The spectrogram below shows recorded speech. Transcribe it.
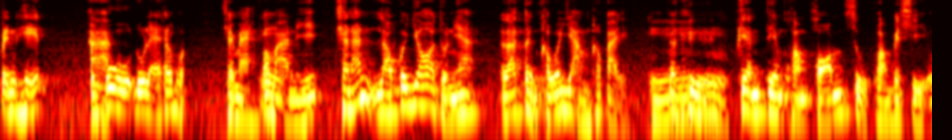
เป็นเฮดเป็นอ่าผู้ดูแลทั้งหมดใช่ไหมประมาณนี้ ฉะนั้นเราก็ย่อตัวเนี้ยแล้วเติมคาว่ายังเข้าไปมก็คือเตรียมเตรียมความพร้อมสู่ความเป็น CEO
